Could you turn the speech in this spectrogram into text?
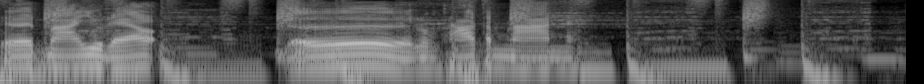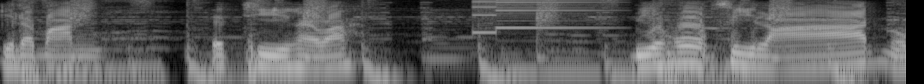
เดินมาอยู่แล้ว เออรองเท้าตำนานนะเยอรมัน ST ใครวะเบียร์โฮกสี่ล้าน โอ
